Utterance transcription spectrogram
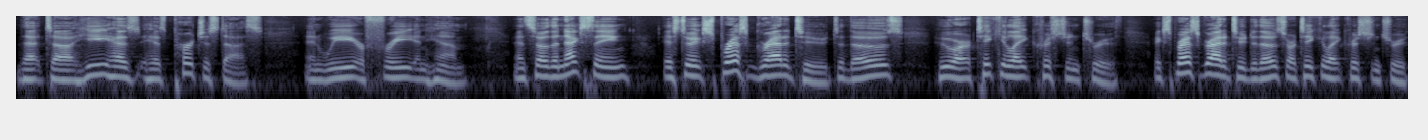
that uh, he has, has purchased us and we are free in him. And so the next thing is to express gratitude to those who articulate Christian truth. Express gratitude to those who articulate Christian truth.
